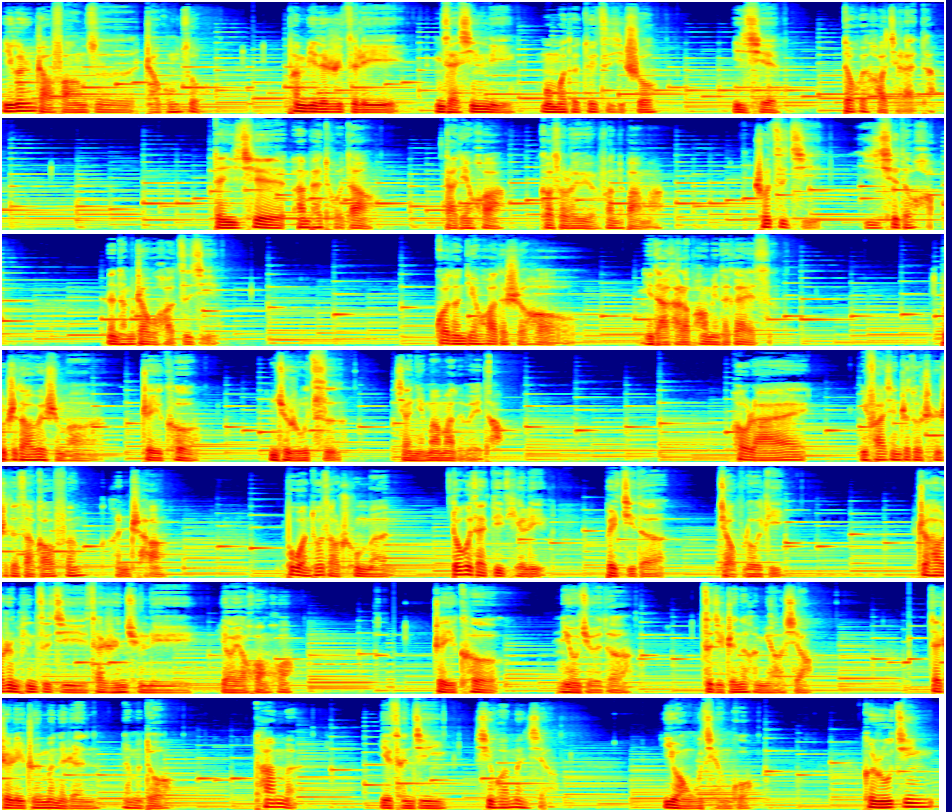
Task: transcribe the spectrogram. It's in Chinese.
一个人找房子、找工作，碰壁的日子里。你在心里默默的对自己说：“一切都会好起来的。”等一切安排妥当，打电话告诉了远方的爸妈，说自己一切都好，让他们照顾好自己。挂断电话的时候，你打开了泡面的盖子，不知道为什么，这一刻，你却如此想念妈妈的味道。后来，你发现这座城市的早高峰很长，不管多早出门，都会在地铁里被挤得脚不落地，只好任凭自己在人群里摇摇晃晃。这一刻，你又觉得自己真的很渺小。在这里追梦的人那么多，他们也曾经心怀梦想，一往无前过。可如今，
